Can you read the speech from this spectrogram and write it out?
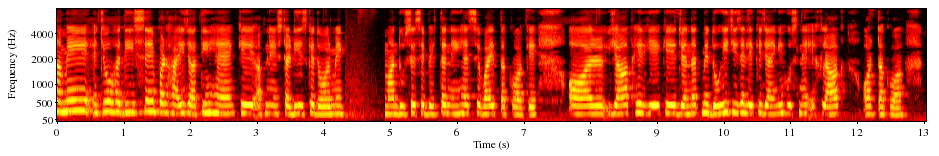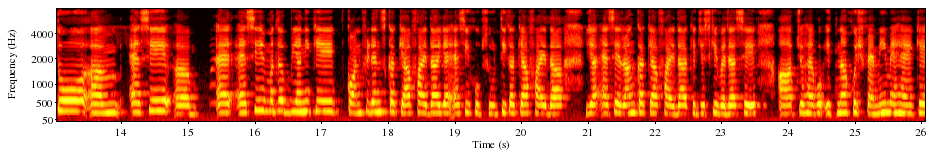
हमें जो हदीसें पढ़ाई जाती हैं कि अपने स्टडीज़ के दौर में मान दूसरे से बेहतर नहीं है सिवाय तकवा के, और या फिर ये कि जन्नत में दो ही चीज़ें लेके जाएँगी हुसन अखलाक और तकवा। तो ऐसे ऐसी मतलब यानी कि कॉन्फिडेंस का क्या फ़ायदा या ऐसी खूबसूरती का क्या फ़ायदा या ऐसे रंग का क्या फ़ायदा कि जिसकी वजह से आप जो है वो इतना खुश फहमी में हैं कि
